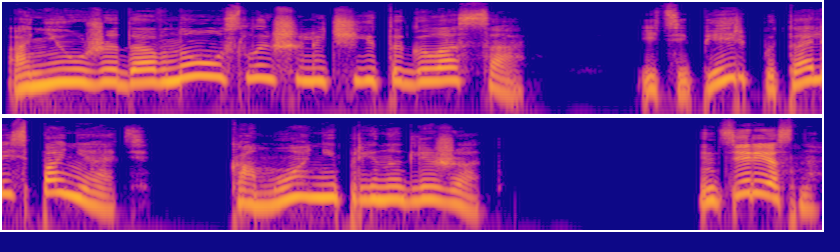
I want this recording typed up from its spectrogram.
Они уже давно услышали чьи-то голоса и теперь пытались понять, кому они принадлежат. «Интересно,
